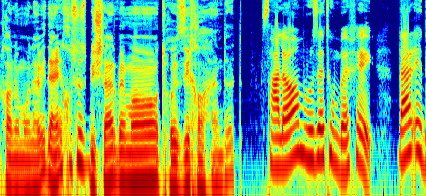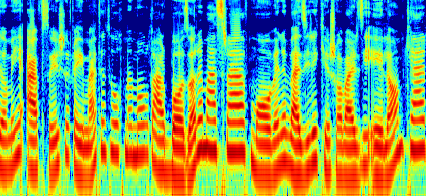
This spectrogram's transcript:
خانم مولوی در این خصوص بیشتر به ما توضیح خواهند داد. سلام روزتون بخیر. در ادامه افزایش قیمت تخم مرغ در بازار مصرف معاون وزیر کشاورزی اعلام کرد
